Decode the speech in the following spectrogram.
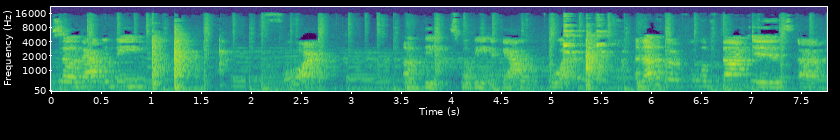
So that would be four of these will be a gallon of water. Another good rule of thumb is uh,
